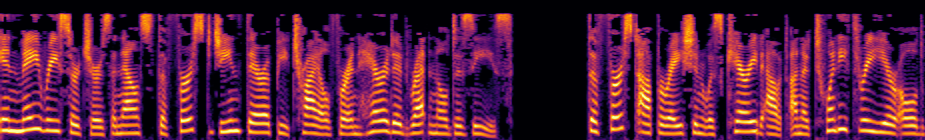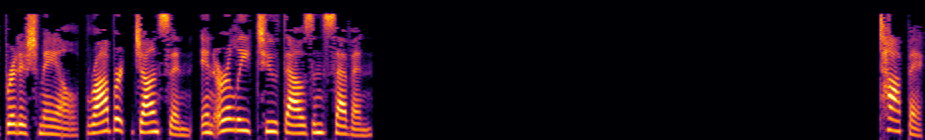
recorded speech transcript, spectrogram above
In May researchers announced the first gene therapy trial for inherited retinal disease. The first operation was carried out on a 23-year-old British male, Robert Johnson, in early 2007. Topic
